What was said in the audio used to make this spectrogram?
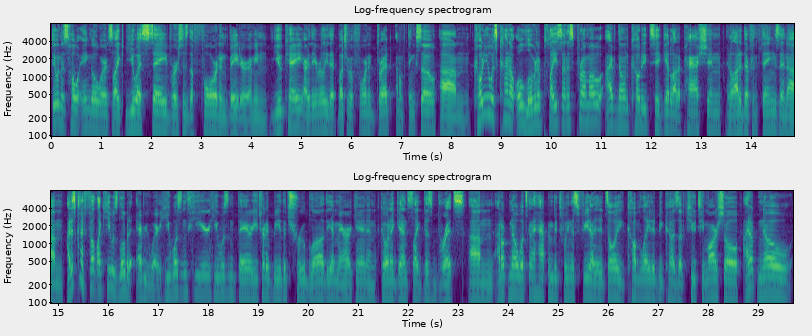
doing this whole angle where it's like USA versus the foreign invader. I mean, UK, are they really that much of a foreign threat? I don't think so. Um, Cody was kind of all over the place on his promo. I've known Cody to get a lot of passion and a lot of different things, and um, I just kind of felt like he was a little bit everywhere. He wasn't here, he wasn't there. He tried to be the true blood, the American, and going against like this Brits. Um, I don't know what's gonna happen between this feud. It's only culminated because of QT Marshall. I don't know.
